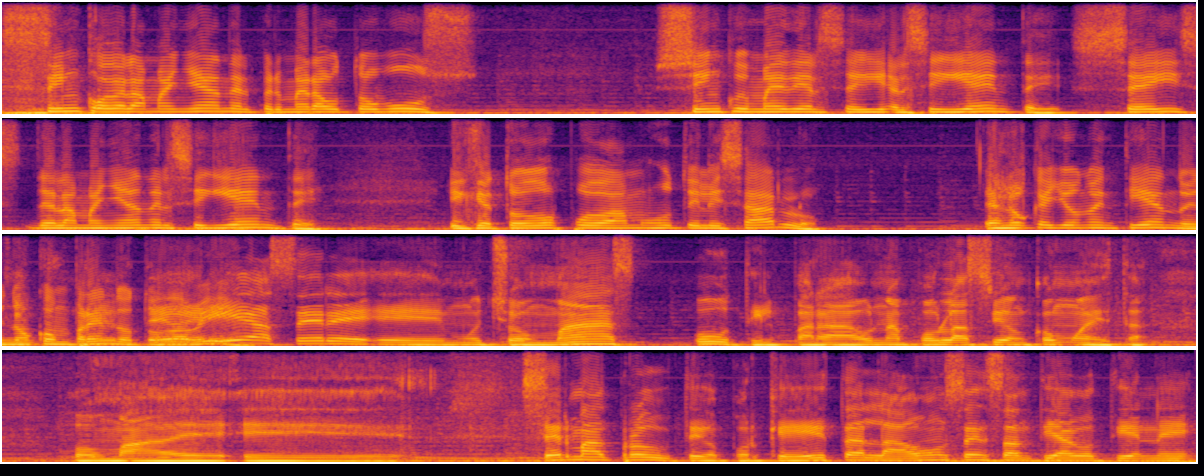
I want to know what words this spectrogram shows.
5 de la mañana el primer autobús, 5 y media el, el siguiente, 6 de la mañana el siguiente, y que todos podamos utilizarlo. Es lo que yo no entiendo y no comprendo todavía. Debería ser eh, eh, mucho más útil para una población como esta, o más, eh, ser más productivo, porque esta, la 11 en Santiago, tiene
